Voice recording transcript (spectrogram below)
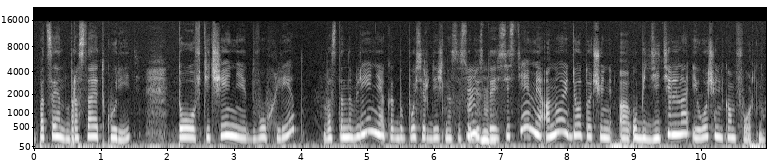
пациент бросает курить, то в течение двух лет восстановление как бы по сердечно-сосудистой Мгм. системе, оно идет очень а, убедительно и очень комфортно.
